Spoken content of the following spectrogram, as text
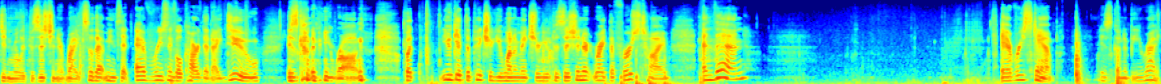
didn't really position it right, so that means that every single card that I do is going to be wrong. But you get the picture. You want to make sure you position it right the first time. And then every stamp is going to be right.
